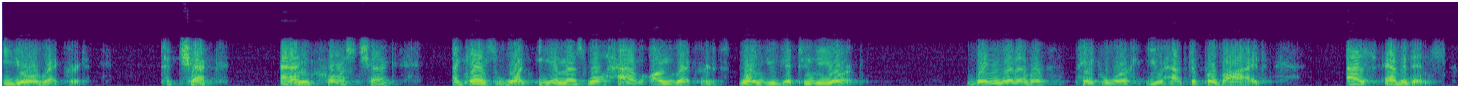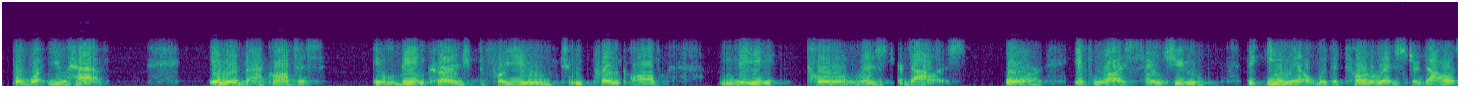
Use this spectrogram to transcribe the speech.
your record to check and cross check against what EMS will have on record when you get to New York. Bring whatever paperwork you have to provide as evidence for what you have. In your back office, it will be encouraged for you to print off the total registered dollars. Or if Lars sent you the email with the total registered dollars,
